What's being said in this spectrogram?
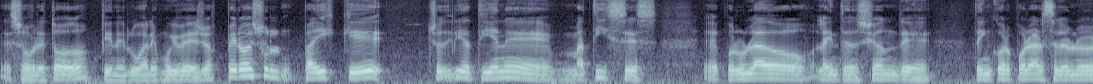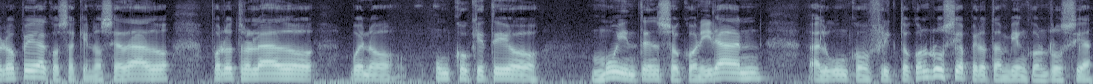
eh, sobre todo, tiene lugares muy bellos, pero es un país que yo diría tiene matices. por un lado, la intención de de incorporarse a la Unión Europea, cosa que no se ha dado. Por otro lado, bueno, un coqueteo muy intenso con Irán, algún conflicto con Rusia, pero también con Rusia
